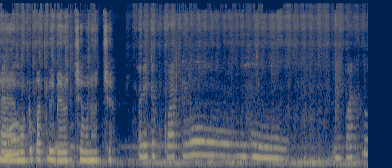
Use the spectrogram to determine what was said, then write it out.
হ্যাঁ মোটু পাতলুই বেরোচ্ছে মনে হচ্ছে। আর এটা পাতলু পাতলু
